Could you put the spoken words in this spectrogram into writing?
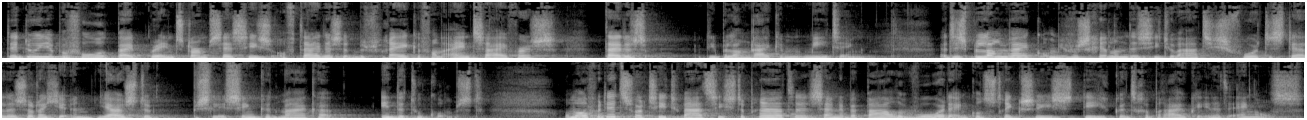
Dit doe je bijvoorbeeld bij brainstorm sessies of tijdens het bespreken van eindcijfers tijdens die belangrijke meeting. Het is belangrijk om je verschillende situaties voor te stellen, zodat je een juiste beslissing kunt maken in de toekomst. Om over dit soort situaties te praten, zijn er bepaalde woorden en constructies die je kunt gebruiken in het Engels.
